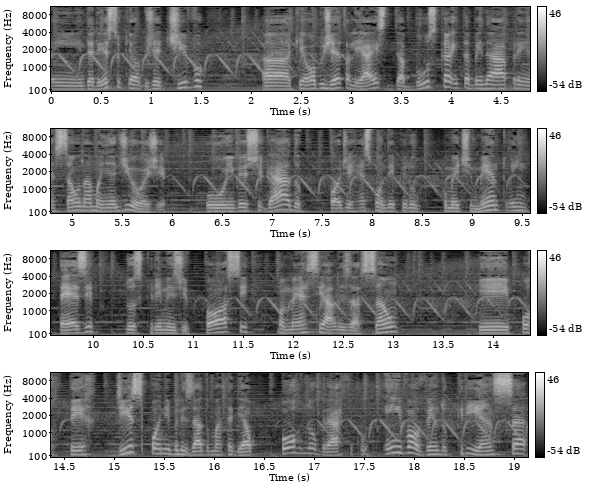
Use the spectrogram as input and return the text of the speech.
em endereço que é objetivo, uh, que é objeto, aliás, da busca e também da apreensão na manhã de hoje. O investigado pode responder pelo cometimento em tese dos crimes de posse, comercialização e por ter disponibilizado material pornográfico envolvendo criança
